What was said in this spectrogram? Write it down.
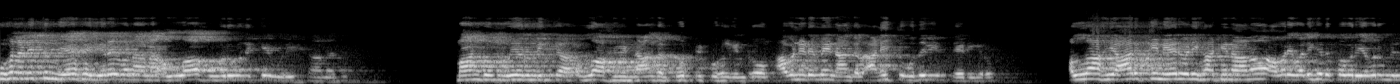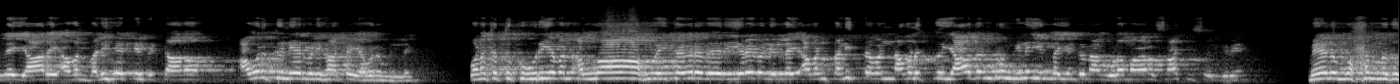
புகழனைத்தும் ஏக இறைவனான அல்லாஹ் ஒருவனுக்கே உரித்தானது மாண்பும் உயர்மிக்க அல்லாஹுவின் நாங்கள் போற்றி புகழ்கின்றோம் அவனிடமே நாங்கள் அனைத்து உதவியும் தேடுகிறோம் அல்லாஹ் யாருக்கு நேர் வழி காட்டினானோ அவரை வழிகெடுப்பவர் எவரும் இல்லை யாரை அவன் வழிகேட்டில் விட்டானோ அவருக்கு நேர் வழிகாட்ட எவரும் இல்லை. வணக்கத்துக்கு உரியவன் அல்லாஹுவை தவிர வேறு இறைவன் இல்லை. அவன் தனித்தவன் அவனுக்கு யாதென்றும் இணை இல்லை என்று நான் உளமாற சாட்சி சொல்கிறேன். மேலும் முஹம்மது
